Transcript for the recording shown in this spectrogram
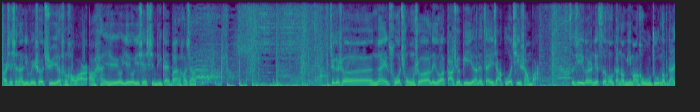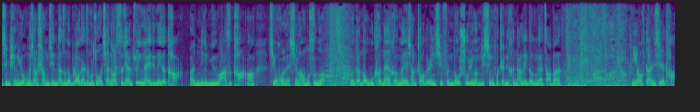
而且现在的微社区也很好玩啊，也有也有一些新的改版，好像。这个是矮矬穷说，那个大学毕业了，在一家国企上班。自己一个人的时候感到迷茫和无助，我不甘心平庸，我想上进，但是我不知道该怎么做。前段时间最爱的那个他啊，那个女娃是他啊，结婚了，新郎不是我，我感到无可奈何，我也想找个人一起奋斗，属于我们的幸福真的很难，那个我该咋办？你要感谢他，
